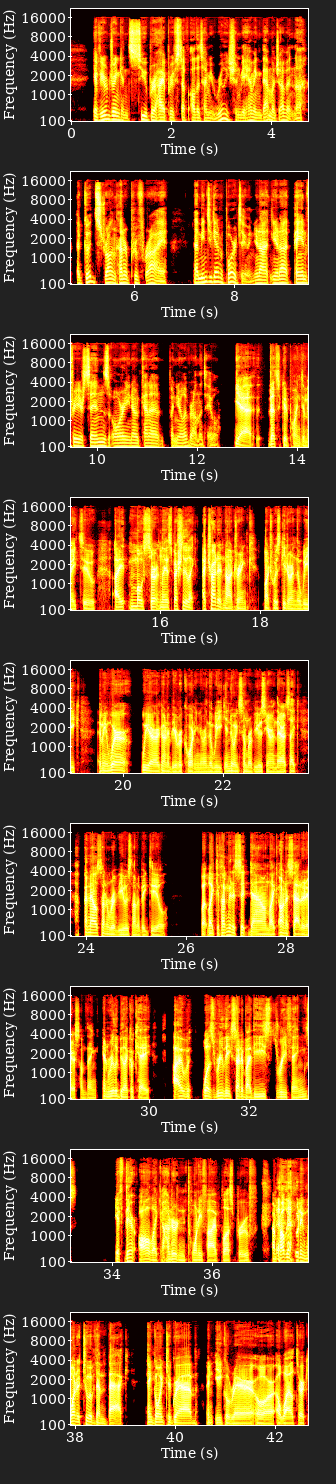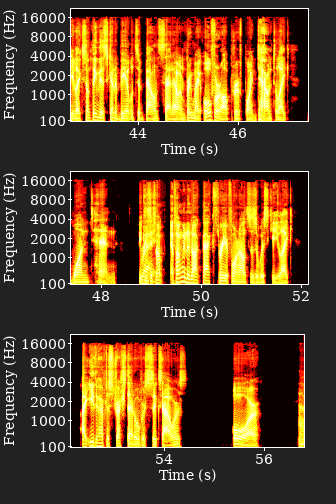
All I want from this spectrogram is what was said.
if you're drinking super high proof stuff all the time, you really shouldn't be having that much of it. And a, a good, strong hundred proof rye, that means you get a pour or two, and you're not you're not paying for your sins or you know, kind of putting your liver on the table. Yeah, that's a good point to make too. I most certainly, especially like I try to not drink much whiskey during the week. I mean, where we are going to be recording during the week and doing some reviews here and there, it's like an ounce on a review is not a big deal. But like if I'm going to sit down like on a Saturday or something and really be like, okay, I w- was really excited by these three things. If they're all like 125 plus proof, I'm probably putting one or two of them back and going to grab an Eagle Rare or a Wild Turkey, like something that's going to be able to balance that out and bring my overall proof point down to like 110. Because if I'm if I'm going to knock back three or four ounces of whiskey, like I either have to stretch that over six hours, or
